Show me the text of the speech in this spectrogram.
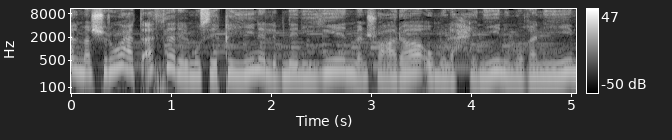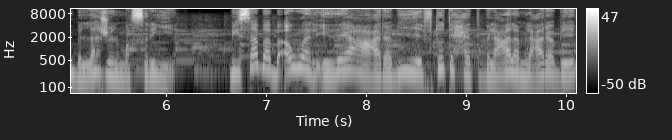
هالمشروع تأثر الموسيقيين اللبنانيين من شعراء وملحنين ومغنيين باللهجة المصرية. بسبب أول إذاعة عربية افتتحت بالعالم العربي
